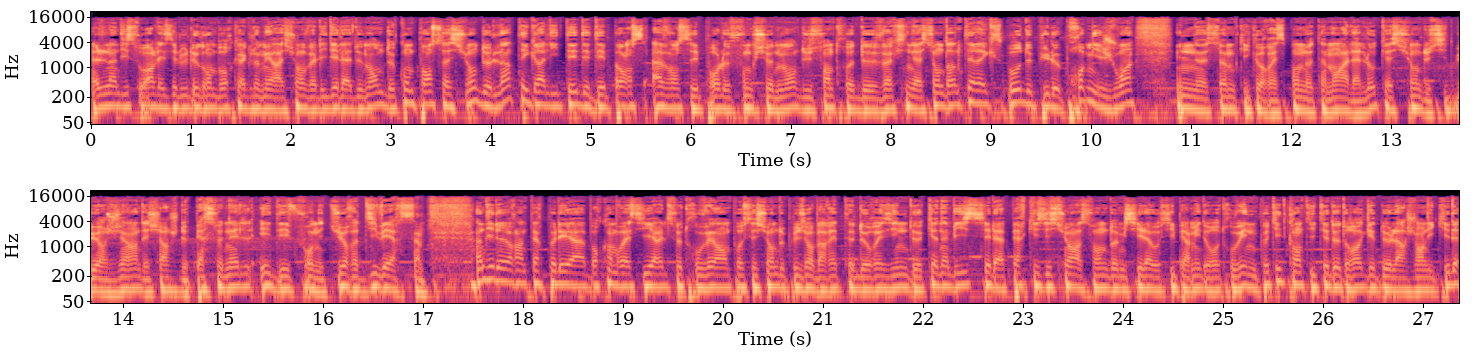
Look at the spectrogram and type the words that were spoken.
Lundi soir, les élus de Grand-Bourg agglomération ont validé la demande de compensation de l'intégralité des dépenses avancées pour le fonctionnement du centre de vaccination d'Interexpo depuis le 1er juin. Une somme qui correspond notamment à la location du site burgien, des charges de personnel et des fournitures diverses. Un dealer interpellé à Bourg-en-Bresse hier, il se trouvait en possession de plusieurs barrettes de résine de cannabis et la perquisition à son domicile a aussi permis de retrouver une petite quantité de drogue et de l'argent liquide.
